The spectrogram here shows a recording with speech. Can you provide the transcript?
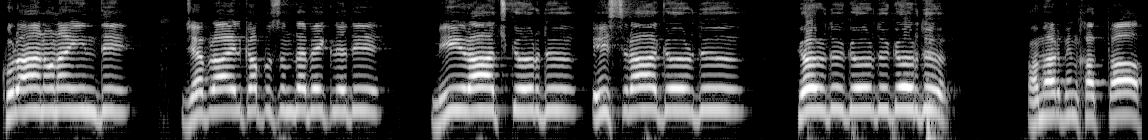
Kur'an ona indi. Cebrail kapısında bekledi. Miraç gördü İsra gördü. Gördü gördü gördü. Ömer bin Hattab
